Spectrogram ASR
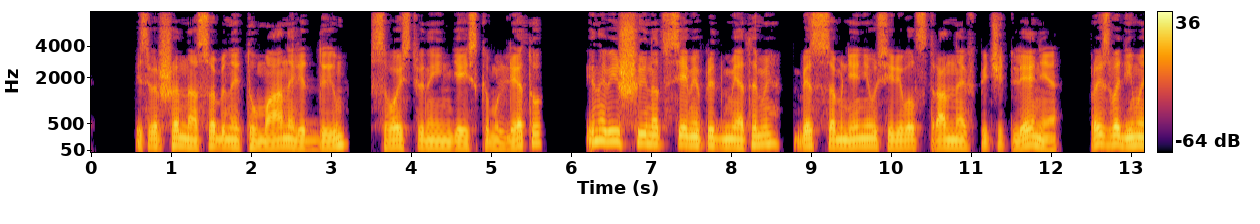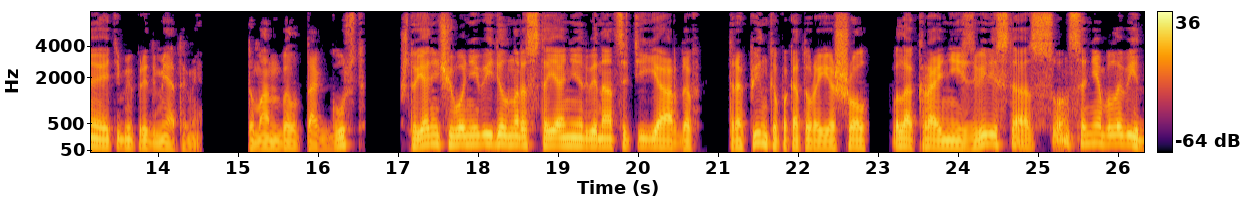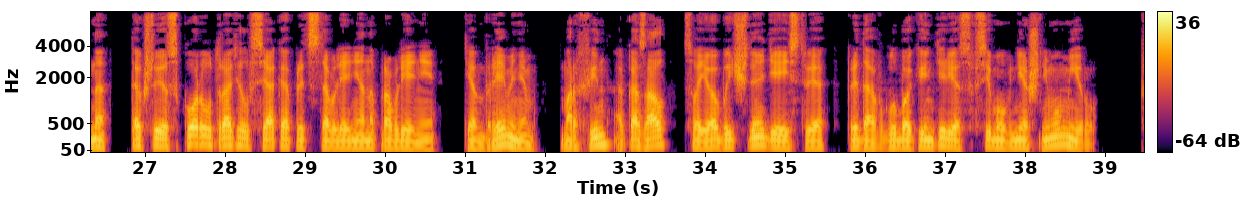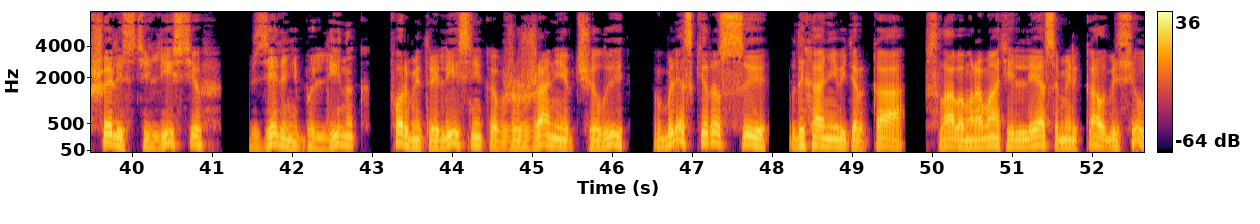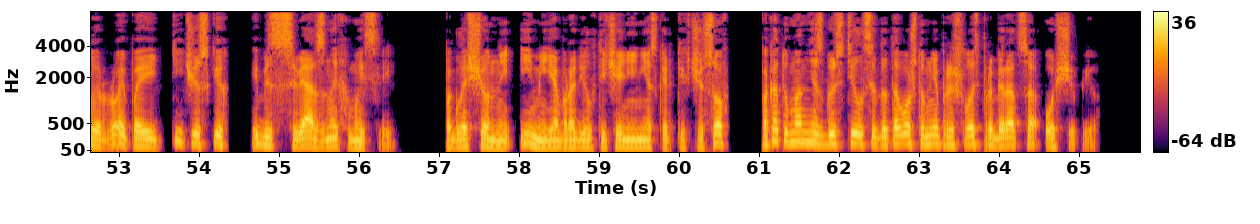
и совершенно особенный туман или дым, свойственный индейскому лету, и нависший над всеми предметами, без сомнения усиливал странное впечатление, производимое этими предметами. Туман был так густ, что я ничего не видел на расстоянии двенадцати ярдов, Тропинка, по которой я шел, была крайне извилиста, а солнца не было видно, так что я скоро утратил всякое представление о направлении. Тем временем морфин оказал свое обычное действие, придав глубокий интерес всему внешнему миру. В шелесте листьев, в зелени былинок, в форме трелистника, в жужжании пчелы, в блеске росы, в дыхании ветерка, в слабом аромате леса мелькал веселый рой поэтических и бессвязных мыслей. Поглощенный ими, я бродил в течение нескольких часов, пока туман не сгустился до того, что мне пришлось пробираться ощупью.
